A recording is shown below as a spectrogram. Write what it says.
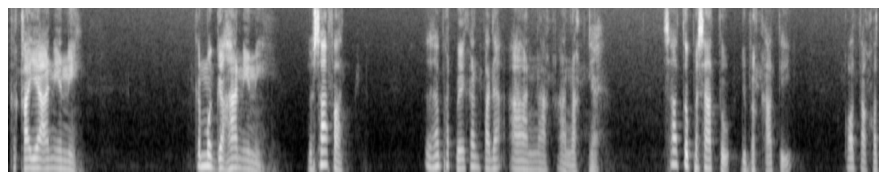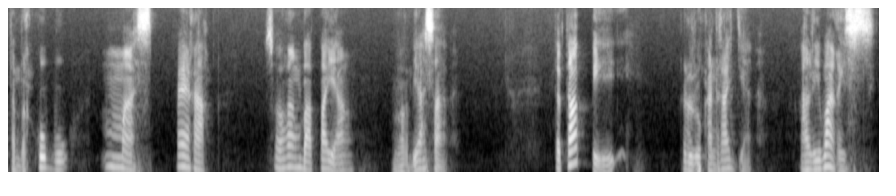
kekayaan ini? Kemegahan ini. Yosafat. Yosafat berikan pada anak-anaknya. Satu persatu diberkati. Kota-kota berkubu, emas, perak. Seorang bapak yang luar biasa. Tetapi kedudukan raja, ahli waris,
